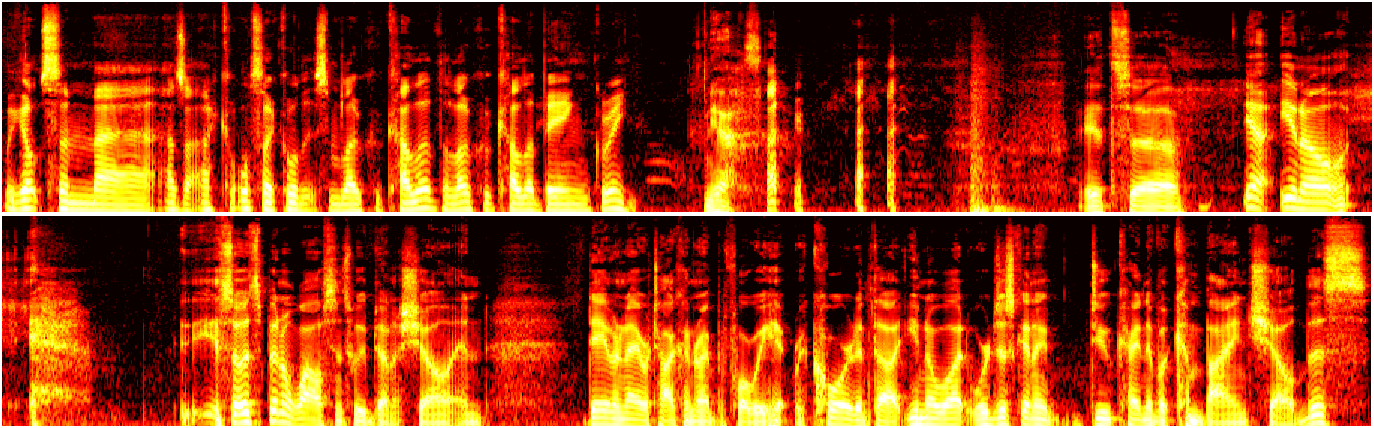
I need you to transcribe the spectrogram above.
We got some, uh, as I also called it, some local colour, the local colour being green. Yeah. So. it's uh yeah, you know, so it's been a while since we've done a show and David and I were talking right before we hit record and thought, you know what, we're just going to do kind of a combined show. This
